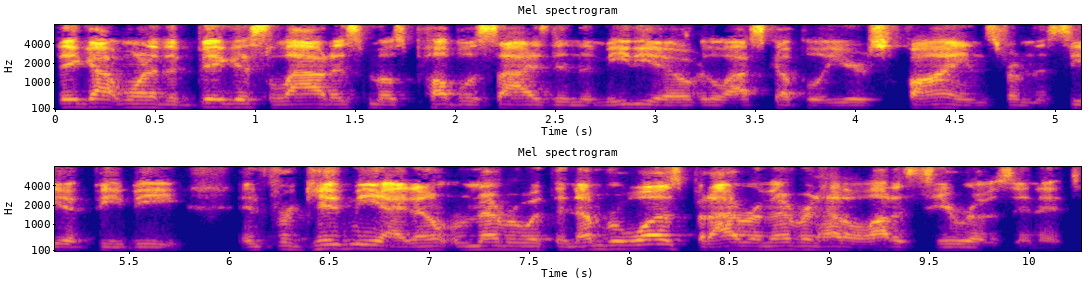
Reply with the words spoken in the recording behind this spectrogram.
they got one of the biggest, loudest, most publicized in the media over the last couple of years fines from the CFPB. And forgive me, I don't remember what the number was, but I remember it had a lot of zeros in it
